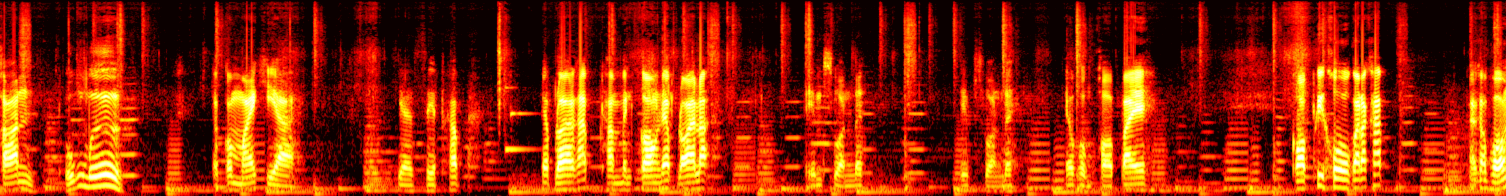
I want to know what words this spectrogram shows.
คันถุงมือ แล้วก็ไม้เขี่ย เขี่ยเสร็จครับ เรียบร้อยครับทำเป็นกองเรียบร้อยแล้วเต็มส่วนเลย เต็มส่วนเลย เดี๋ยวผมขอไปกรอบพี่โคก่อนนะครับนะครับผม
